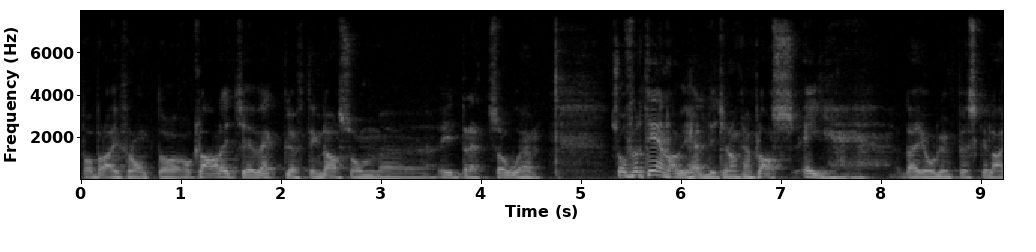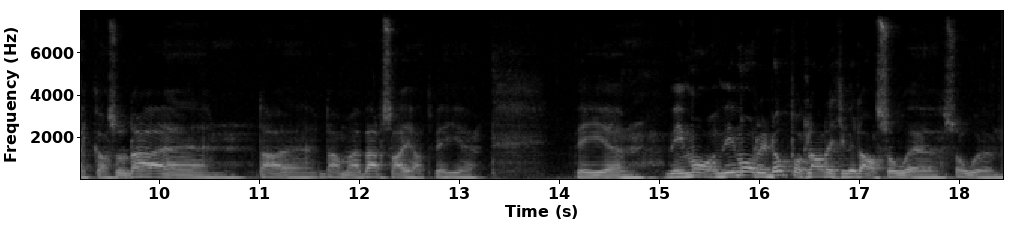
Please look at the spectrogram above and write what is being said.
på brei front. Og, og klarer ikke vektløfting da som uh, idrett, så, uh, så fortjener vi heller ikke noen plass i de olympiske leker. Så da må jeg bare si at vi uh, vi, eh, vi, må, vi, må, rydde opp, og klarer ikke vi det, så, eh, så eh,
